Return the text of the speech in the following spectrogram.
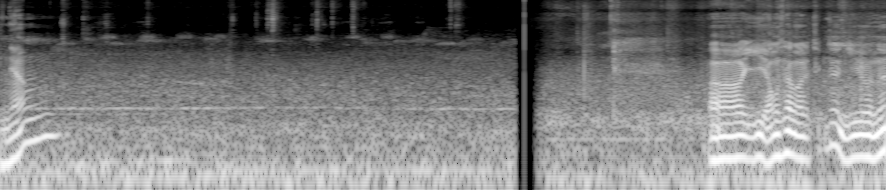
안녕. 어, 이 영상을 찍는 이유는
